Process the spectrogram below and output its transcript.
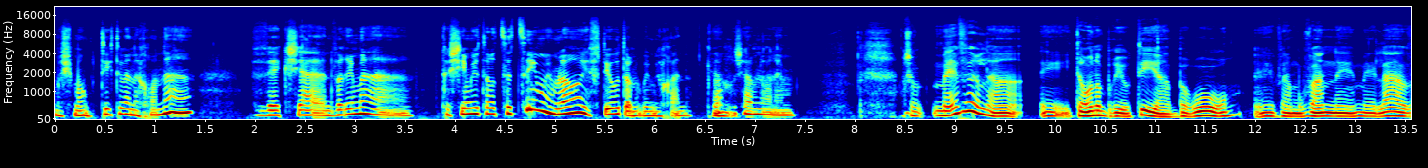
משמעותית ונכונה, וכשהדברים הקשים יותר צצים, הם לא יפתיעו אותנו במיוחד. כן. לא חשבנו עליהם. עכשיו, מעבר ליתרון הבריאותי הברור אה, והמובן אה, מאליו,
